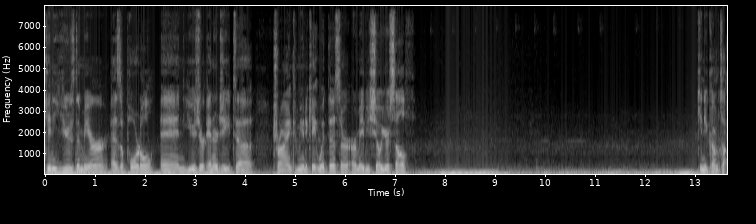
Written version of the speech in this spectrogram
Can you use the mirror as a portal and use your energy to try and communicate with this or, or maybe show yourself? Can you come talk?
